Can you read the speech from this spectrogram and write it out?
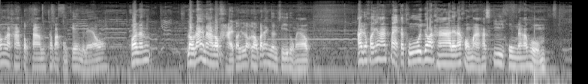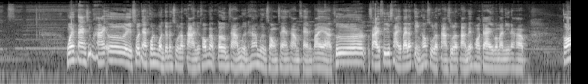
ต้องราคาตกตามฉบับของเกมอยู่แล้ว เพราะฉะนั้นเราได้มาเราขายตอนนี้เราเราก็ได้เงินฟรีถูกไหมครับอะเดี๋ยวขออนุญาตแปะกระทู้ยอดฮาเลยนะของหมาฮัสกี้คุงนะครับผมหวยแตกชิบหายเอ่ยส่วนใหญ่คนบ่นจะเป็นสุลต่านที่เขาแบบเติม 3 0 0 0 0 5 0 0 0 0 2 0 0 0 0 3 0 0 0 0 ไปอะคือสายฟรีใส่ไปแล้วเก่งเท่าสุลต่านสุลต่านไม่พอใจประมาณนี้นะครับ ก็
